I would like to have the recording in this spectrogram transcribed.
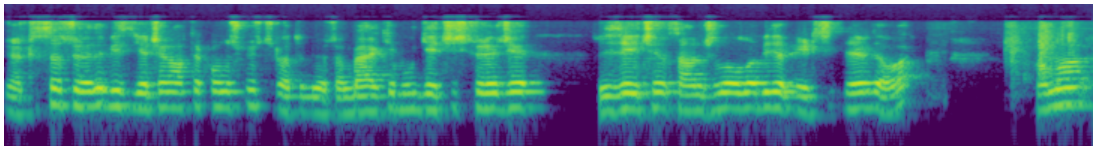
yani kısa sürede biz geçen hafta konuşmuştuk hatırlıyorsan. Belki bu geçiş süreci Rize için sancılı olabilir. Eksikleri de var. Ama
